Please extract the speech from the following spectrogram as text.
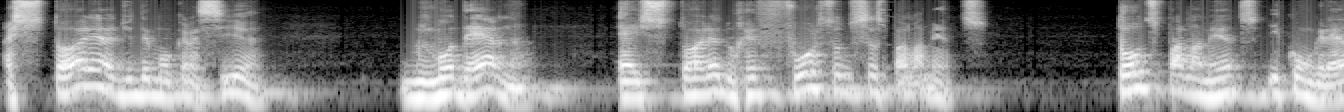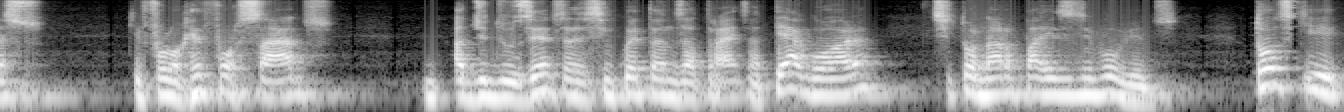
A história de democracia moderna é a história do reforço dos seus parlamentos. Todos os parlamentos e congressos que foram reforçados de 250 anos atrás até agora se tornaram países desenvolvidos. Todos que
